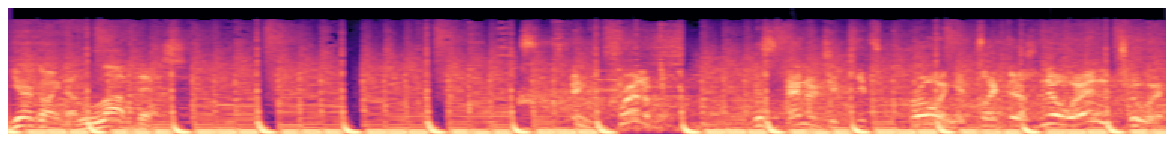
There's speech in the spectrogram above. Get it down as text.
You're going to love this. Incredible! This energy keeps growing. It's like there's no end to it.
